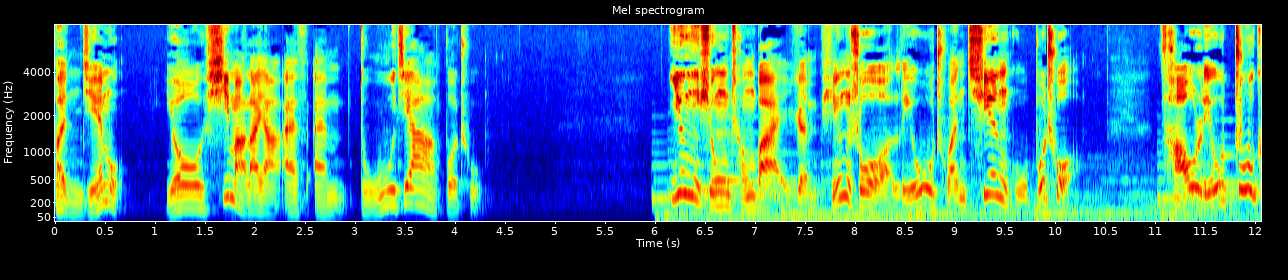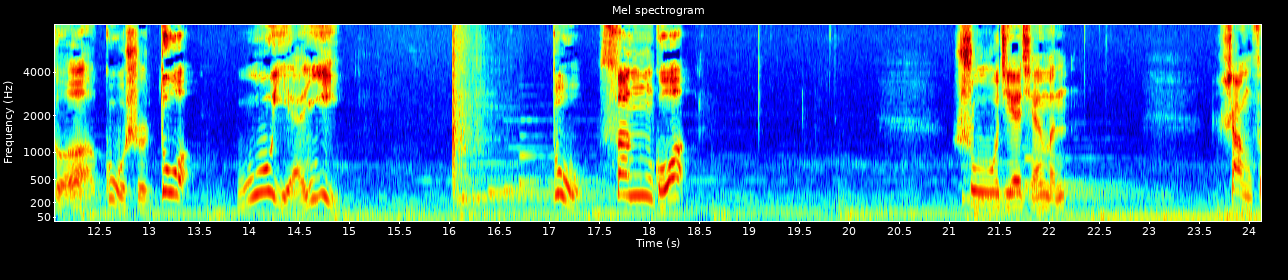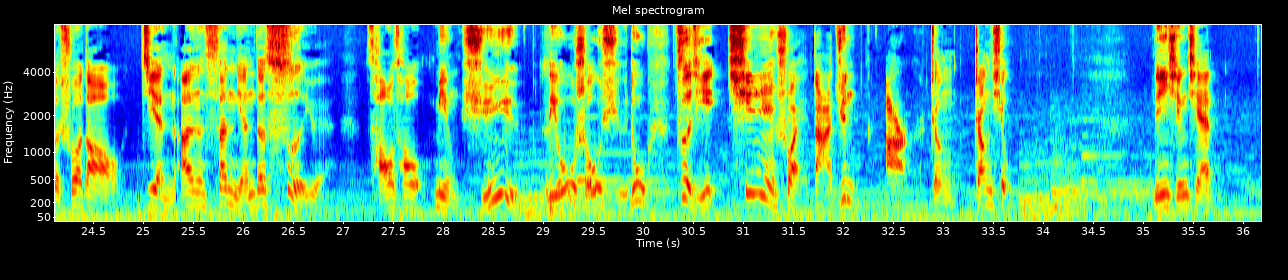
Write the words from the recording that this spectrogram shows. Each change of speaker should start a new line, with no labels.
本节目由喜马拉雅 FM 独家播出。英雄成败任评说，流传千古不辍。曹刘诸葛故事多，无演义不三国。书接前文，上次说到建安三年的四月。曹操命荀彧留守许都，自己亲率大军二征张绣。临行前，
